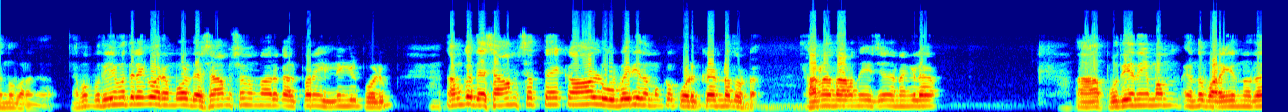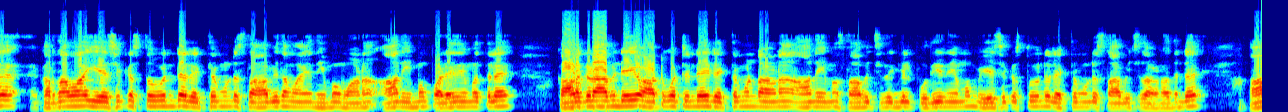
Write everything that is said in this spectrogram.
എന്ന് പറഞ്ഞത്. അപ്പോൾ പുതിയ നിയമത്തിലേക്ക് വരുമ്പോൾ ദശാംശം എന്നൊരു കൽപ്പന ഇല്ലെങ്കിൽ പോലും നമുക്ക് ദശാംശത്തെക്കാൾ ഉപരി നമുക്ക് കൊടുക്കേണ്ടതുണ്ട്. കാരണം എന്താണെന്ന് ചോദിച്ചു കഴിഞ്ഞിട്ടുണ്ടെങ്കിൽ ആ, പുതിയ നിയമം എന്ന് പറയുന്നത് കർത്താവായ യേശുക്രിസ്തുവിന്റെ രക്തം കൊണ്ട് സ്ഥാപിതമായ നിയമമാണ്. ആ നിയമം പഴയ നിയമത്തിലെ കാളക്കിടാവിന്റെയും ആട്ടുകൊറ്റന്റെയും രക്തം കൊണ്ടാണ് ആ നിയമം സ്ഥാപിച്ചതെങ്കിൽ പുതിയ നിയമം യേശുക്രിസ്തുവിന്റെ രക്തം കൊണ്ട് സ്ഥാപിച്ചതാണ്. അതിന്റെ ആ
